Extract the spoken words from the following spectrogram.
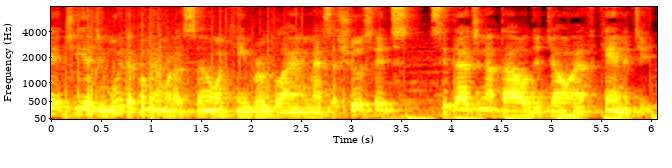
É dia de muita comemoração aqui em Brookline, Massachusetts, cidade natal de John F. Kennedy,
